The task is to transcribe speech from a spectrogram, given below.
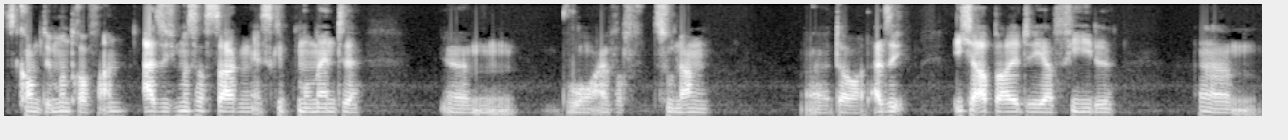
Es kommt immer drauf an. Also ich muss auch sagen, es gibt Momente, ähm, wo einfach zu lang äh, dauert. Also ich arbeite ja viel, ähm,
